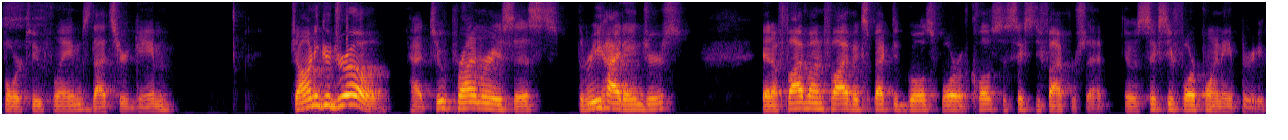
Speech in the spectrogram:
four two Flames. That's your game. Johnny Gaudreau had two primary assists, three high dangers, and a five on five expected goals for of close to 65%. It was 64.83.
